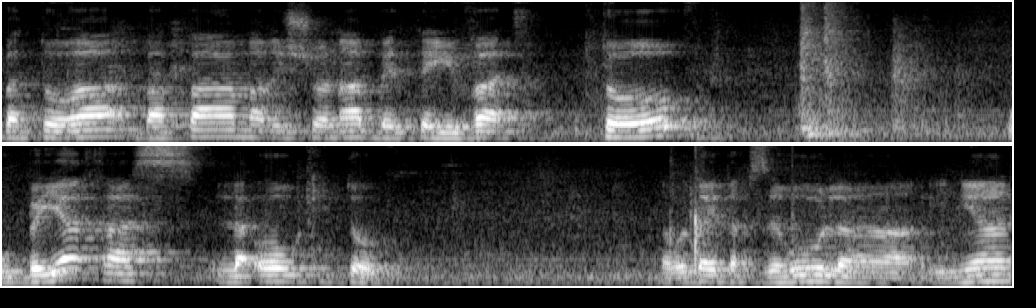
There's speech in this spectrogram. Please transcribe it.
בתורה בפעם הראשונה בתיבת טוב וביחס לאור כי טוב. רבותיי, תחזרו לעניין,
